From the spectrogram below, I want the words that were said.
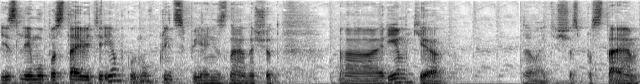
Если ему поставить ремку, ну, в принципе, я не знаю насчет а, ремки. Давайте сейчас поставим.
